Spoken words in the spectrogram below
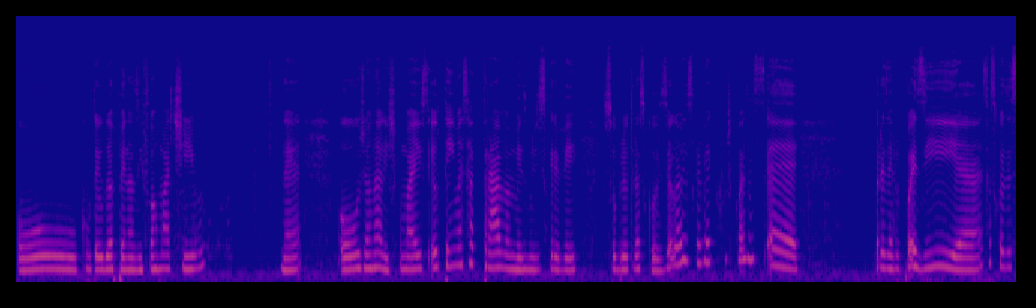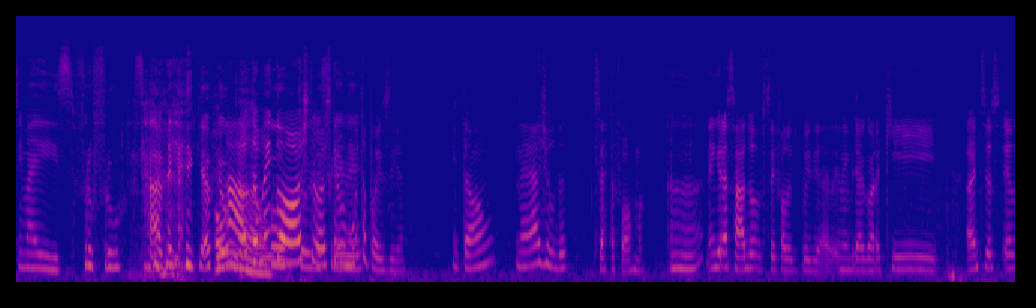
ou conteúdo apenas informativo, né? Ou jornalístico, mas eu tenho essa trava mesmo de escrever sobre outras coisas. Eu gosto de escrever coisas é, por exemplo, poesia, essas coisas assim mais frufru, sabe? que é o que Ou eu ah, eu também gosto, eu escrevo muita poesia. Então, né, ajuda, de certa forma. Aham. É engraçado, você falou de poesia. Eu lembrei agora que antes eu, eu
